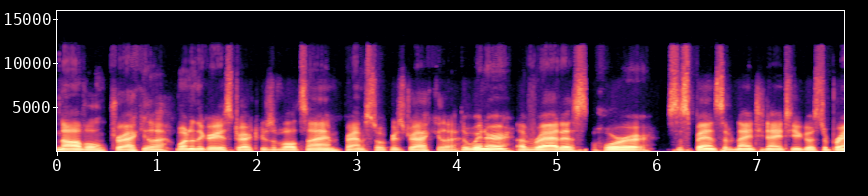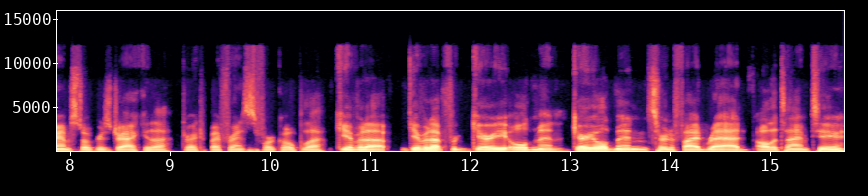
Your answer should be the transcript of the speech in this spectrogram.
novel Dracula, one of the greatest directors of all time, Bram Stoker's Dracula. The winner of Raddest Horror Suspense of 1992 goes to Bram Stoker's Dracula, directed by Francis Ford Coppola. Give it up. Give it up for Gary Oldman. Gary Oldman, certified rad all the time, too.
